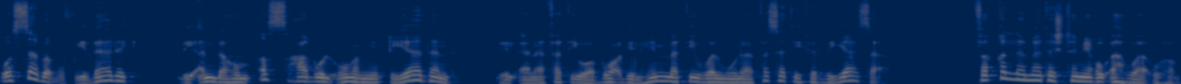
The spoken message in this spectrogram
والسبب في ذلك لأنهم أصعب الأمم انقيادا للأنافة وبعد الهمة والمنافسة في الرياسة. فقلما تجتمع أهواؤهم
